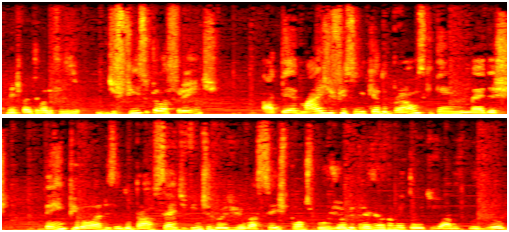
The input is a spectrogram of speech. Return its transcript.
A gente vai ter uma defesa difícil pela frente, até mais difícil do que a do Browns, que tem médias bem piores. A do Browns serve 22,6 pontos por jogo e 398 jardas por jogo.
